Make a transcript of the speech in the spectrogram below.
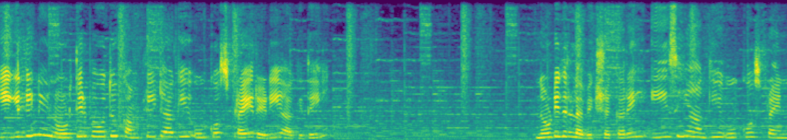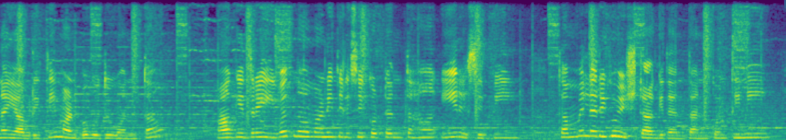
ಈಗಿಲ್ಲಿ ನೀವು ನೋಡ್ತಿರ್ಬಹುದು ಕಂಪ್ಲೀಟ್ ಆಗಿ ಹೂಕೋಸ್ ಫ್ರೈ ರೆಡಿ ಆಗಿದೆ. ನೋಡಿದ್ರಲ್ಲ ವೀಕ್ಷಕರೇ ಈಸಿಯಾಗಿ ಹೂಕೋಸ್ ಫ್ರೈನ ಯಾವ ರೀತಿ ಮಾಡಬಹುದು ಅಂತ? ಹಾಗಿದ್ರೆ ಇವತ್ತು ನಾವು ಮಾಡಿ ತಿಳಿಸಿಕೊಟ್ಟಂತಹ ಈ ರೆಸಿಪಿ ತಮ್ಮೆಲ್ಲರಿಗೂ ಇಷ್ಟ ಆಗಿದೆ ಅಂತ ಅನ್ಕೊತೀನಿ.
